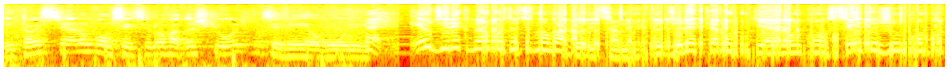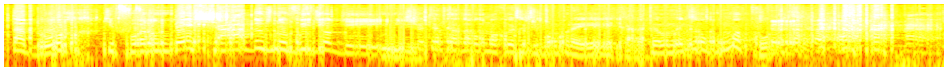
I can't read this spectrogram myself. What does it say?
Então esses eram conceitos inovadores que hoje você vê em alguns. É, eu diria que não eram conceitos inovadores, Sander. Eu diria que eram, que eram conceitos de um computador que foram deixados no videogame. Deixa eu tentar dar alguma coisa de bom pra ele, cara. Pelo menos alguma coisa.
